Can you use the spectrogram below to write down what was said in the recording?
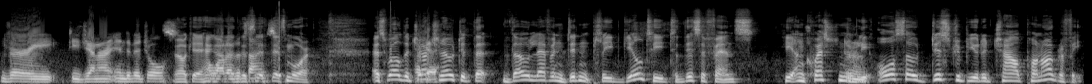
very degenerate individuals. Okay, hang on. There's, there's more. As well, the judge okay. noted that though Levin didn't plead guilty to this offense, he unquestionably mm. also distributed child pornography,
